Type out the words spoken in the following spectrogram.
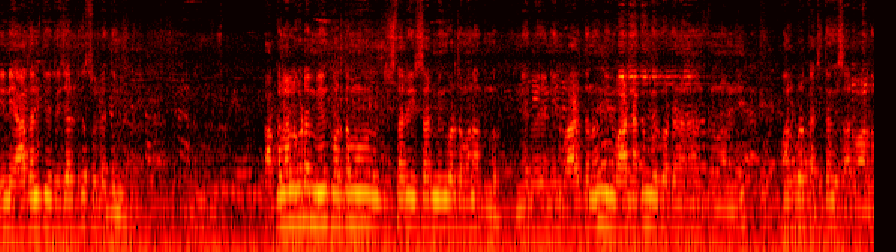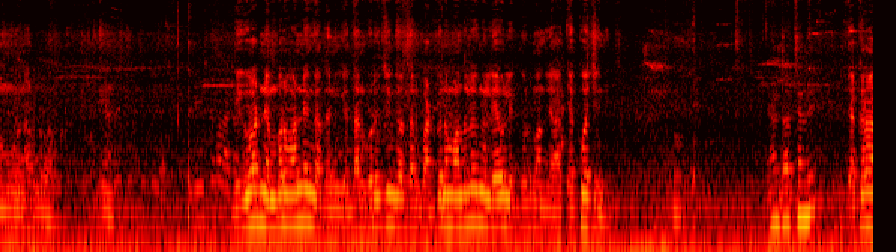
నేను యాదానికి రిజల్ట్గా చూడలేదు దీనిలో. పక్కన వాళ్ళు కూడా మేము కొడతాము ఈసారి ఈసారి మేము కొడతామని అంటున్నారు. నేను నేను వాడతాను నేను వాడినాక మీరు కొట్టాను అని అంటున్నాను. వాళ్ళు కూడా ఖచ్చితంగా ఈసారి వాడదాము అని అంటున్నారు. దిగుబడి నెంబర్ వన్ ఇంకా దానికి దాని గురించి ఇంకా దాన్ని పట్టుకునే మందులు ఇంకా లేవు లిక్విడ్ మందులు ఎక్కువ వచ్చింది. ఎంత వచ్చింది ఎకరా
